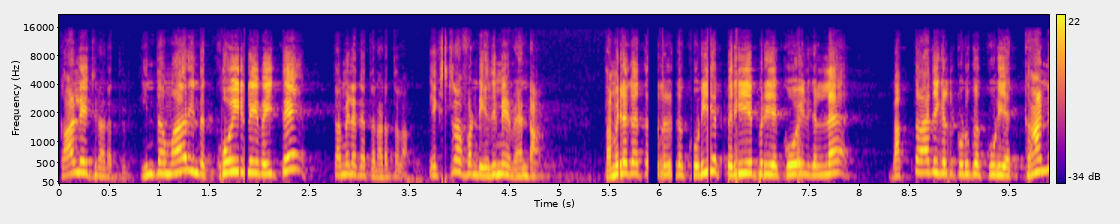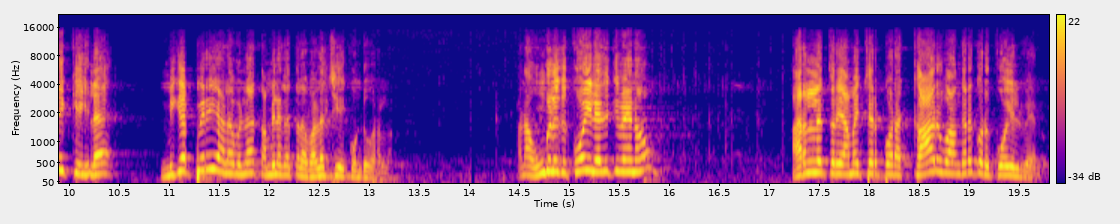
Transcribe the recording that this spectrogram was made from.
காலேஜ் நடத்துது. இந்த மாதிரி இந்த கோயிலை வைத்தே தமிழகத்தை நடத்தலாம். எக்ஸ்ட்ரா ஃபண்ட் எதுவுமே வேண்டாம். தமிழகத்தில் இருக்கக்கூடிய பெரிய பெரிய கோயில்களில் பக்தாதிகள் கொடுக்கக்கூடிய காணிக்கையில் மிகப்பெரிய அளவில் தமிழகத்தில் வளர்ச்சியை கொண்டு வரலாம். ஆனால் உங்களுக்கு கோயில் எதுக்கு வேணும்? அறநிலைத்துறை அமைச்சர் போற கார் வாங்குறதுக்கு ஒரு கோயில் வேணும்.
